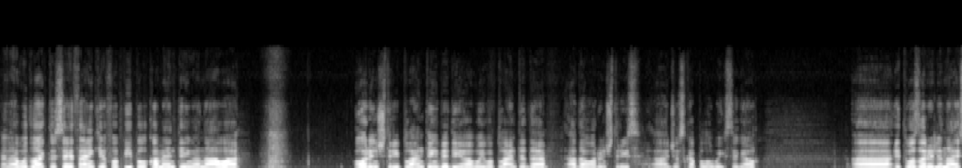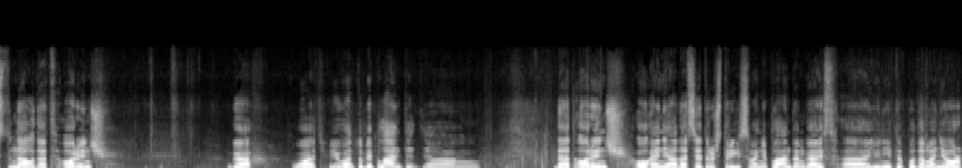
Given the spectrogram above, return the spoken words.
And I would like to say thank you for people commenting on our orange tree planting video. We were planted uh, other orange trees uh, just a couple of weeks ago. Uh, it was really nice to know that orange... Gav, what? You want to be planted? Oh. That orange or any other citrus trees, when you plant them guys, uh, you need to put the manure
